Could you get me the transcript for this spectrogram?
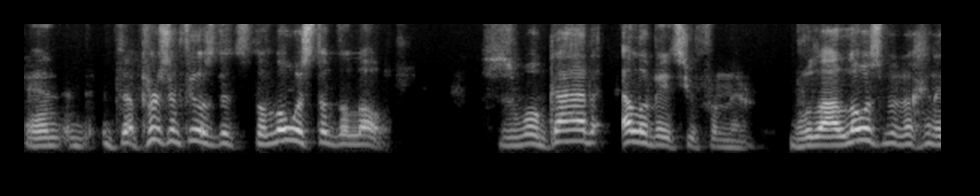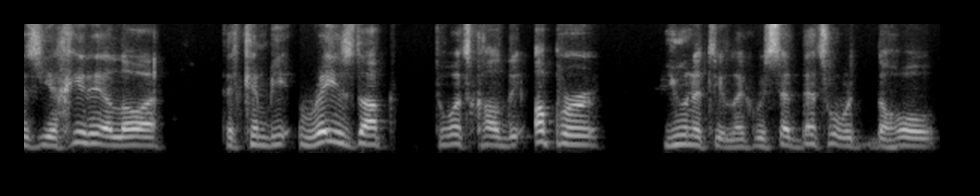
And the person feels that's the lowest of the low. He says, well, God elevates you from there that can be raised up to what's called the upper unity. Like we said, that's what the whole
